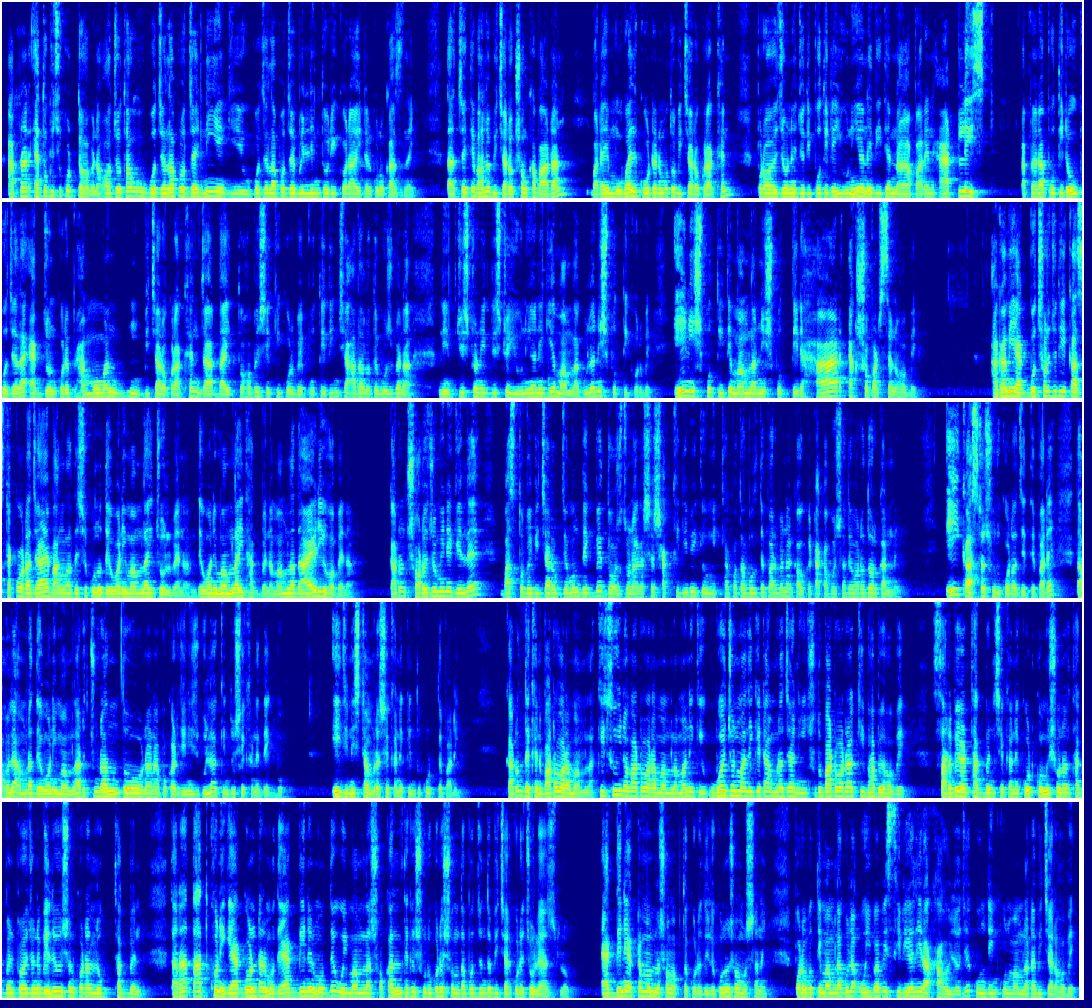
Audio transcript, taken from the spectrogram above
আপনার এত কিছু করতে হবে না, অযথা উপজেলা পর্যায়ে নিয়ে গিয়ে উপজেলা পর্যায়ে বিল্ডিং তৈরি করা, এটার কোনো কাজ নাই। তার চাইতে ভালো বিচারক সংখ্যা বাড়ান বাড়ায় মোবাইল কোর্টের মতো বিচারক রাখেন। প্রয়োজনে যদি প্রতিটা ইউনিয়নে দিতে না পারেন অ্যাটলিস্ট আপনারা প্রতিটা উপজেলা একজন করে ভ্রাম্যমান বিচারক রাখেন। যার দায়িত্ব হবে সে কি করবে? প্রতিদিন সে আদালতে বসবে না। নির্দিষ্ট নির্দিষ্ট ইউনিয়নে গিয়ে মামলাগুলো নিষ্পত্তি করবে। এই নিষ্পত্তিতে মামলা নিষ্পত্তির হার একশো পার্সেন্ট হবে। আগামী এক বছর যদি এই কাজটা করা যায়, বাংলাদেশে কোনো দেওয়ানি মামলাই চলবে না। দেওয়ানি মামলাই থাকবে না। মামলা দায়েরই হবে না। কারণ সরজমিনে গেলে বাস্তবে বিচারক যেমন দেখবে, দশজন আকাশে সাক্ষী দিবে, কেউ মিথ্যা কথা বলতে পারবে না, কাউকে টাকা পয়সা দেওয়ারও দরকার নেই। এই কাজটা শুরু করা যেতে পারে, তাহলে আমরা দেওয়ানি মামলার চূড়ান্ত নানা প্রকার জিনিসগুলা কিন্তু সেখানে দেখব। এই জিনিসটা আমরা সেখানে কিন্তু করতে পারি। কারণ দেখেন, বাটোয়ারা মামলা। কিছুই না বাটোয়ারা মামলা মানে কি? উভয়জন মালিক, এটা আমরা জানি। শুধু বাটোয়ারা কীভাবে হবে? সার্ভেয়ার থাকবেন সেখানে, কোর্ট কমিশনার থাকবেন, প্রয়োজনে ভ্যালুয়েশন করার লোক থাকবেন। তারা তাৎক্ষণিক এক ঘণ্টার মধ্যে একদিনের মধ্যে ওই মামলা সকাল থেকে শুরু করে সন্ধ্যা পর্যন্ত বিচার করে চলে আসলো। একদিনে একটা মামলা সমাপ্ত করে দিল, কোনো সমস্যা নাই। পরবর্তী মামলাগুলো ওইভাবে সিরিয়ালি রাখা হইল যে কোন দিন কোন মামলাটা বিচার হবে।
